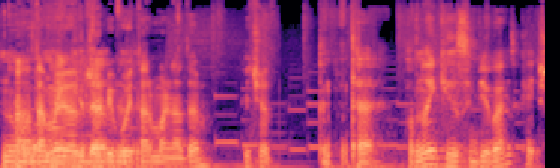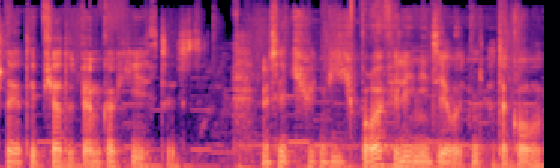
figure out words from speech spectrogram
Ну, А, во там и RGB да, будет нормально, да? Печат. Да, во многих забивают, конечно, это и печатают прям как есть, то есть всяких никаких профилей не делают, ничего такого.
